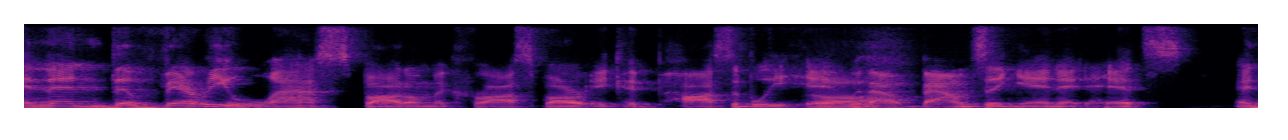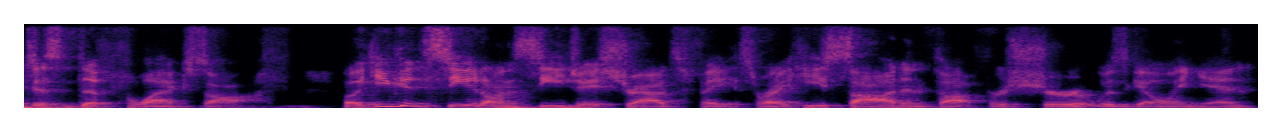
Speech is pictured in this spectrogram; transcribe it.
and then the very last spot on the crossbar it could possibly hit Oh. without bouncing in, it hits and just deflects off. Like you could see it on CJ Stroud's face, right? He saw it and thought for sure it was going in,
